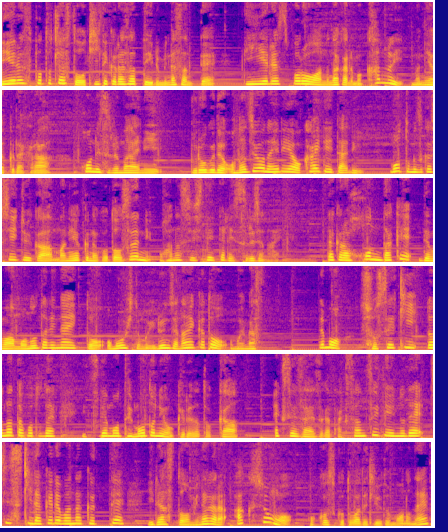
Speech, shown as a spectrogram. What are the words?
DLS ポッドキャストを聞いてくださっている皆さんって DLS フォロワーの中でもかなりマニアックだから本にする前にブログで同じようなエリアを書いていたりもっと難しいというかマニアックなことをすでにお話ししていたりするじゃない。だから本だけでは物足りないと思う人もいるんじゃないかと思います。でも、書籍となったことで、いつでも手元に置けるだとか、エクササイズがたくさんついているので、知識だけではなくって、イラストを見ながらアクションを起こすことができると思うのね。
